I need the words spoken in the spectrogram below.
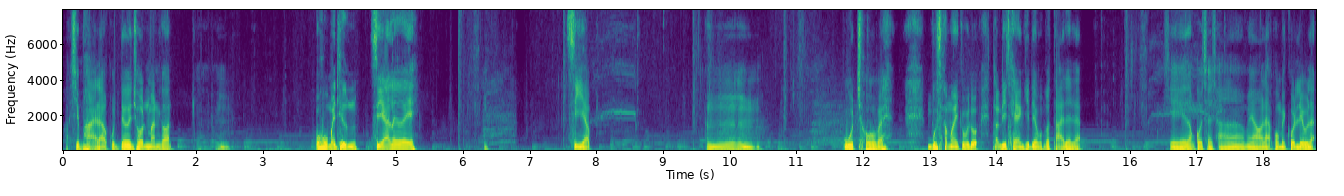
อ๋อชิบหายแล้วกูเดินชนมันก็อืมโอ้โหไม่ถึงเสียเลย เสียบ อืม บูทโชว์ไปบูททำไมก็ไม่รู้ทั้งที่แทงทีเดียวมันก็ตายได้แหล้วโอเคต้องกดช้าๆไม่เอาละผมไม่กดเร็วละ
